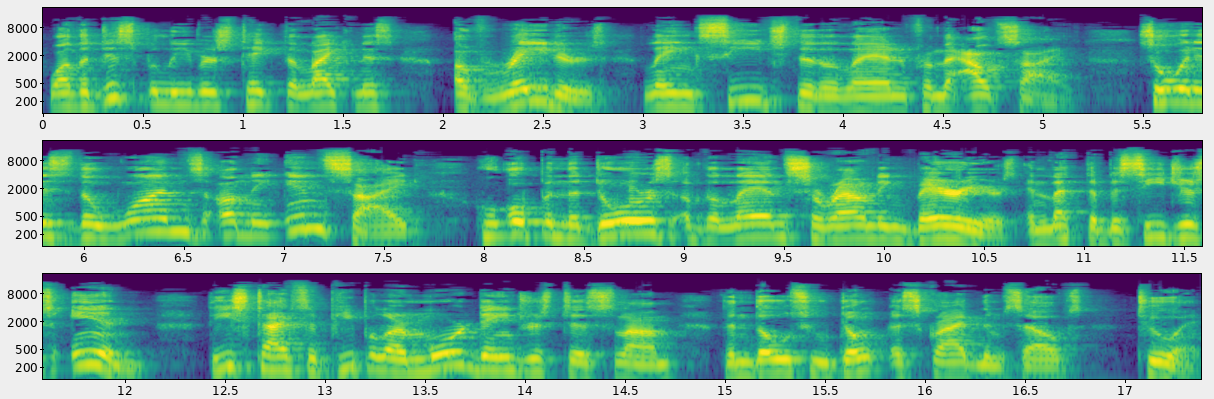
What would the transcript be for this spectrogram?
while the disbelievers take the likeness of raiders laying siege to the land from the outside. So it is the ones on the inside who open the doors of the land surrounding barriers and let the besiegers in. These types of people are more dangerous to Islam than those who don't ascribe themselves to it.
